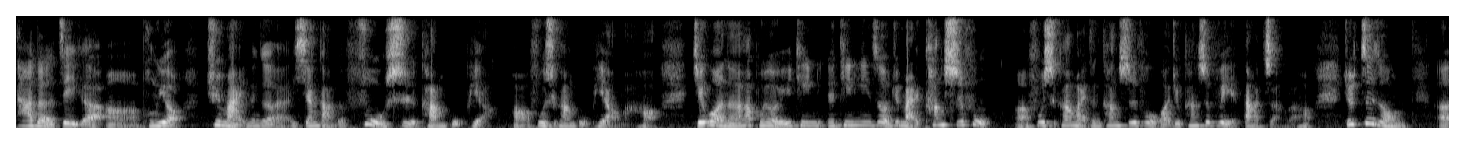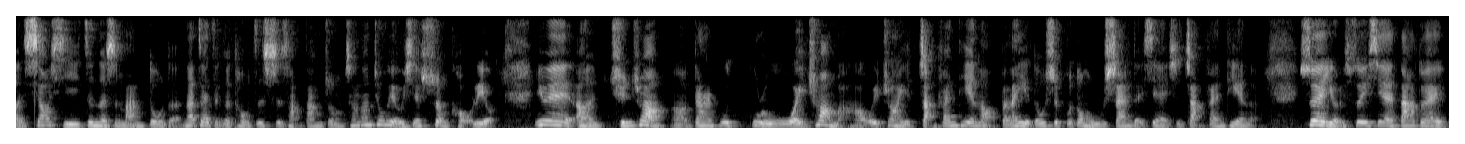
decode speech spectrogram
他的这个呃朋友去买那个香港的富士康股票，好，富士康股票嘛，哈，结果呢，他朋友一听听听之后，就买了康师傅。啊，富士康买成康师傅，啊，就康师傅也大涨了哈。就这种呃消息真的是蛮多的。那在整个投资市场当中，常常就会有一些顺口溜，因为呃群创呃当然不不如伟创嘛哈，伟创也涨翻天了，本来也都是不动如山的，现在也是涨翻天了。所以有所以现在大家都在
